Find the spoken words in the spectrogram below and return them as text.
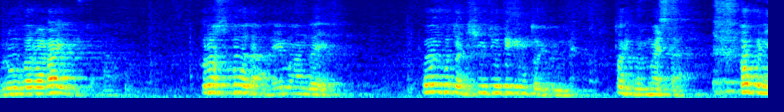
グローバルアライアンスとかクロスボーダーの M&A こういうことに集中的に取り組み取り組みました。特に、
